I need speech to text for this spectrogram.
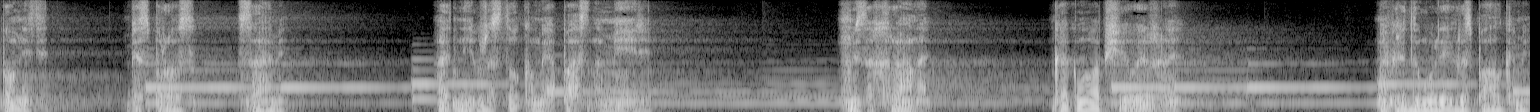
помните? Без спроса, сами. Одни в жестоком и опасном мире. Без охраны. Как мы вообще выжили? Мы придумали игры с палками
